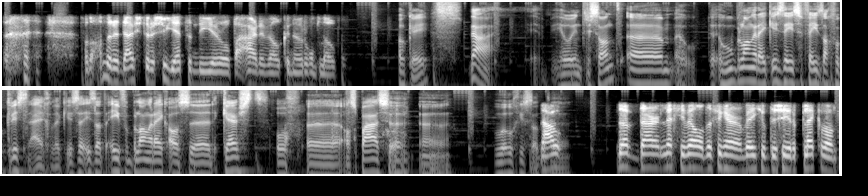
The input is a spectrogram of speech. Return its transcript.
van de andere duistere sujetten die er op aarde wel kunnen rondlopen. Oké. Nou, heel interessant. Ehm, hoe, hoe belangrijk is deze feestdag voor christenen eigenlijk? Is, dat- is dat even belangrijk als de kerst of als Pasen? Hoe hoog is dat? Nou? Daar, daar leg je wel de vinger een beetje op de zere plek. Want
